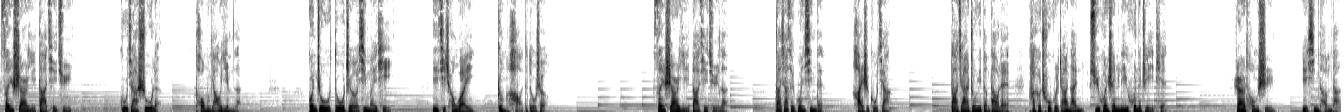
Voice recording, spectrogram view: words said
三十而已大结局，顾家输了，童谣赢了。关注读者新媒体，一起成为更好的读者。三十而已大结局了，大家最关心的还是顾家。大家终于等到了他和出轨渣男许幻山离婚的这一天。然而同时，也心疼他。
